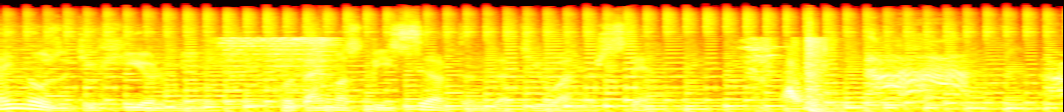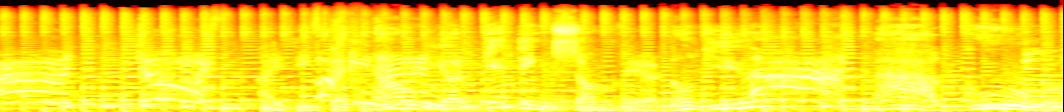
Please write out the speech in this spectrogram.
I know that you hear me, but I must be certain that you understand. I think that now we are getting somewhere, don't you? Ah, good.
